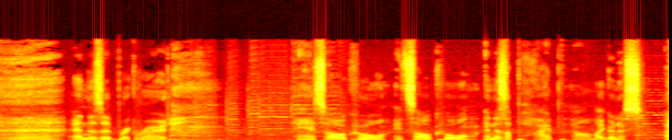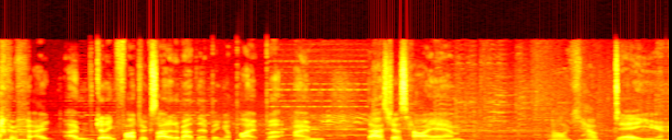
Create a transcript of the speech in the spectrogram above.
And there's a brick road. And it's all cool. It's all cool. And there's a pipe. Oh my goodness. I, I'm getting far too excited about there being a pipe, but I'm... That's just how I am. Oh, how dare you,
